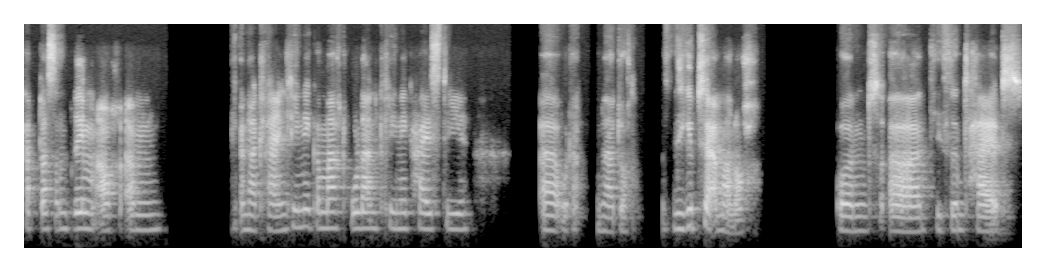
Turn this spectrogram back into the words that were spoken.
Habe das in Bremen auch, ähm, in 'ner kleinen Klinik gemacht, Roland-Klinik heißt die, äh, oder na doch, die gibt's ja immer noch. Und, äh, die sind halt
